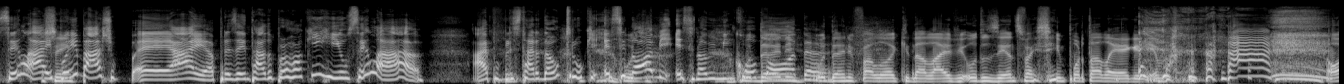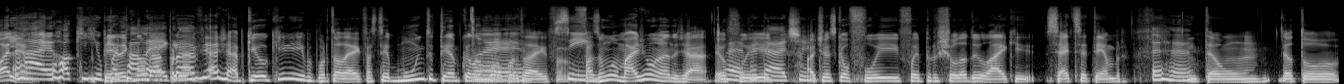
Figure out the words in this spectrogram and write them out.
Sei lá, e Sim. põe embaixo. É, ai, apresentado por Rock in Rio, sei lá. Ai, publicitário dá um truque. Esse O- nome, esse nome me O incomoda. Dani, o Dani falou aqui na live, o 200 vai ser em Porto Alegre. Olha, Ai, Rock in Rio, Porto que não dá Alegre. pra viajar, porque eu queria ir pra Porto Alegre. Faz ter muito tempo que eu não vou É, a Porto Alegre. Sim. Faz um, mais de um ano já. Eu É, fui. verdade. A última vez que eu fui foi pro show da Do You Like, 7 de setembro. Aham. Então, eu tô.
